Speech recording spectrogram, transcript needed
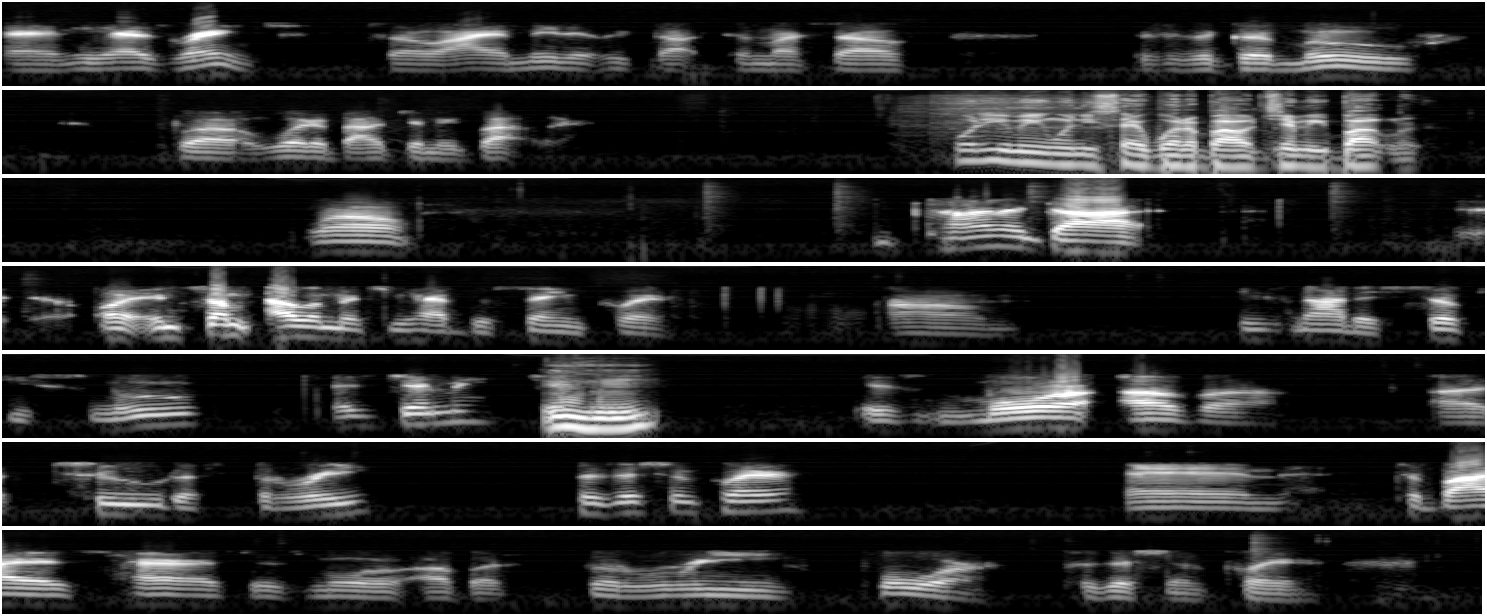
and he has range. So I immediately thought to myself, this is a good move, but what about Jimmy Butler? What do you mean when you say what about Jimmy Butler? Well, kind of got, or in some elements, you have the same player. Um, he's not as silky smooth as Jimmy. Mm-hmm. Is more of a a two to three position player, and Tobias Harris is more of a three four position player.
